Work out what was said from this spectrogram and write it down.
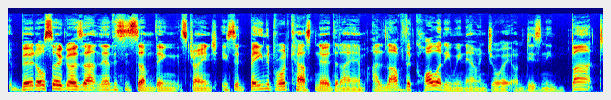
Bert also goes out. Now, this is something strange. He said, Being the broadcast nerd that I am, I love the quality we now enjoy on Disney, but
